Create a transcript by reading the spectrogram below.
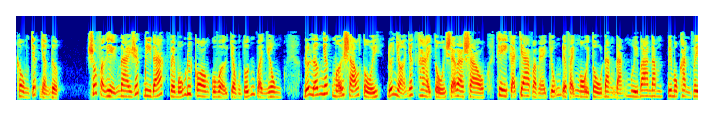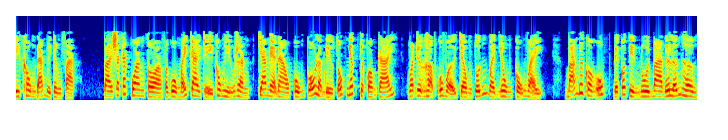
không chấp nhận được. Số phận hiện nay rất bi đát về bốn đứa con của vợ chồng Tuấn và Nhung. Đứa lớn nhất mới 6 tuổi, đứa nhỏ nhất 2 tuổi sẽ ra sao khi cả cha và mẹ chúng đều phải ngồi tù đằng đẵng 13 năm vì một hành vi không đáng bị trừng phạt. Tại sao các quan tòa và quần máy cai trị không hiểu rằng cha mẹ nào cũng cố làm điều tốt nhất cho con cái, và trường hợp của vợ chồng Tuấn và Nhung cũng vậy. Bán đứa con út để có tiền nuôi ba đứa lớn hơn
